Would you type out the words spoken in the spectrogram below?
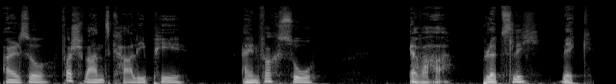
Also verschwand Kali P. Einfach so. Er war plötzlich weg.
